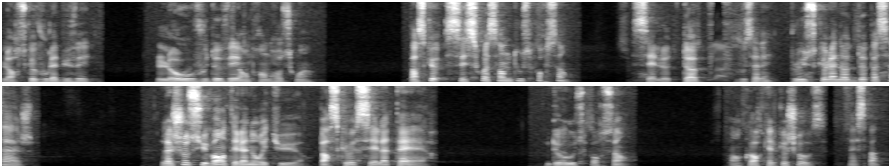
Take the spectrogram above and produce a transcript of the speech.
lorsque vous la buvez. L'eau, vous devez en prendre soin, parce que c'est 72%. C'est le top, vous savez, plus que la note de passage. La chose suivante est la nourriture, parce que c'est la terre. 12%. Encore quelque chose, n'est-ce pas?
